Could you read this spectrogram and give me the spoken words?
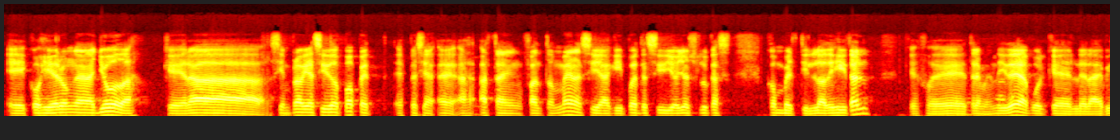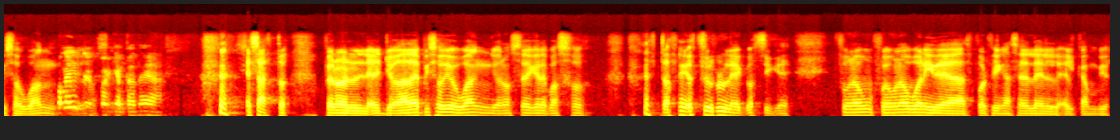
eh, cogieron a Yoda, que era siempre había sido puppet, especia- eh, hasta en Phantom Menace, y aquí pues decidió George Lucas convertirlo a digital, que fue tremenda idea, porque el de la Episode 1... Spoiler, porque pelea. Exacto, pero el, el Yoda de episodio 1, yo no sé qué le pasó. Está medio turuleco, así que fue una, fue una buena idea por fin hacer el, el cambio.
